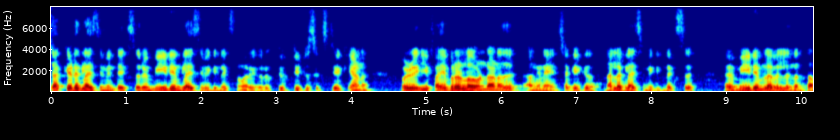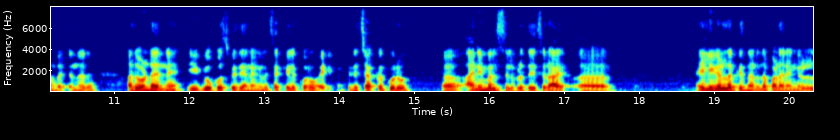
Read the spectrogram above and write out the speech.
ചക്കയുടെ ഗ്ലൈസിമിക് ഇൻഡെക്സ് ഒരു മീഡിയം ഗ്ലൈസിമിക് ഇൻഡെക്സ് എന്ന് പറയും. ഒരു ഫിഫ്റ്റി ടു സിക്സ്റ്റി ഒക്കെയാണ്. അപ്പോൾ ഈ ഫൈബർ ഉള്ളതുകൊണ്ടാണ് അത് അങ്ങനെ ചക്കയ്ക്ക് നല്ല ഗ്ലൈസിമിക് ഇൻഡെക്സ് മീഡിയം ലെവലിൽ നിർത്താൻ പറ്റുന്നത്. അതുകൊണ്ട് തന്നെ ഈ ഗ്ലൂക്കോസ് വ്യതിയാനങ്ങൾ ചക്കയിൽ കുറവായിരിക്കും. പിന്നെ ചക്കക്കുരു അനിമൽസിൽ പ്രത്യേകിച്ച് എലികളിലൊക്കെ നടന്ന പഠനങ്ങളിൽ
